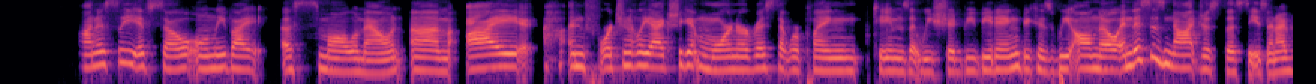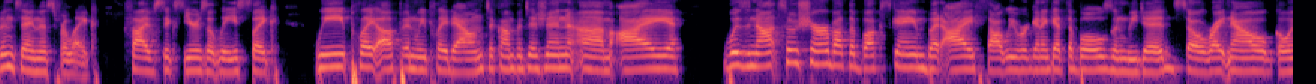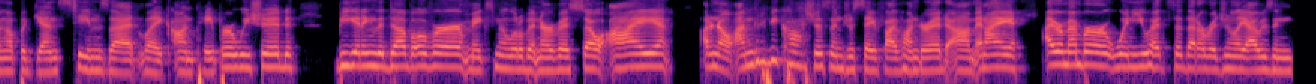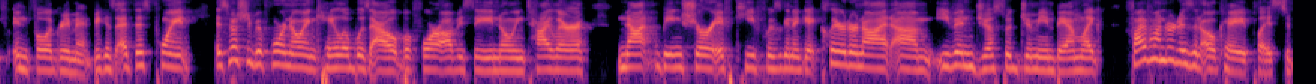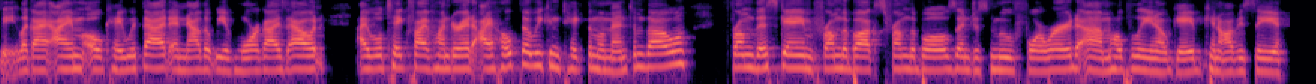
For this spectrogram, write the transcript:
Honestly, if so, only by a small amount. Um, I unfortunately I actually get more nervous that we're playing teams that we should be beating because we all know, and this is not just this season. I've been saying this for like five, six years at least. Like we play up and we play down to competition. Um, I was not so sure about the Bucks game, but I thought we were going to get the Bulls and we did. So right now going up against teams that like on paper we should be getting the dub over makes me a little bit nervous. So I I don't know. I'm going to be cautious and just say 500. Um, and I I remember when you had said that originally, I was in in full agreement because at this point, especially before knowing Caleb was out, before obviously knowing Tyler, not being sure if Keith was going to get cleared or not, um, even just with Jimmy and Bam, like 500 is an okay place to be. Like I I'm okay with that. And now that we have more guys out, I will take 500. I hope that we can take the momentum though from this game, from the Bucks, from the Bulls, and just move forward. Um, hopefully, you know, Gabe can obviously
